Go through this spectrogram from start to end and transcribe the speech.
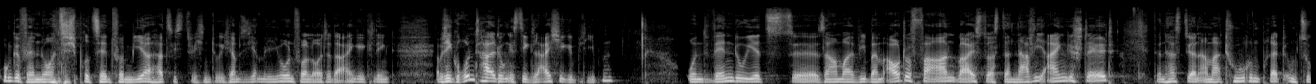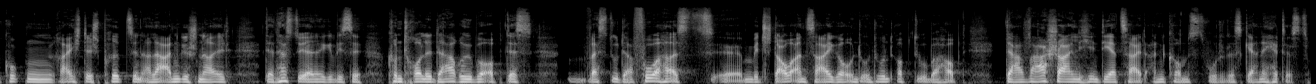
ungefähr 90 Prozent von mir, hat sich zwischendurch, haben sich ja Millionen von Leute da eingeklinkt. Aber die Grundhaltung ist die gleiche geblieben. Und wenn du jetzt, äh, sagen wir mal, wie beim Autofahren weißt, du hast dein Navi eingestellt, dann hast du ja ein Armaturenbrett, um zu gucken, reicht der Sprit, sind alle angeschnallt. Dann hast du ja eine gewisse Kontrolle darüber, ob das, was du da vorhast, äh, mit Stauanzeiger und, und, und, ob du überhaupt da wahrscheinlich in der Zeit ankommst, wo du das gerne hättest.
